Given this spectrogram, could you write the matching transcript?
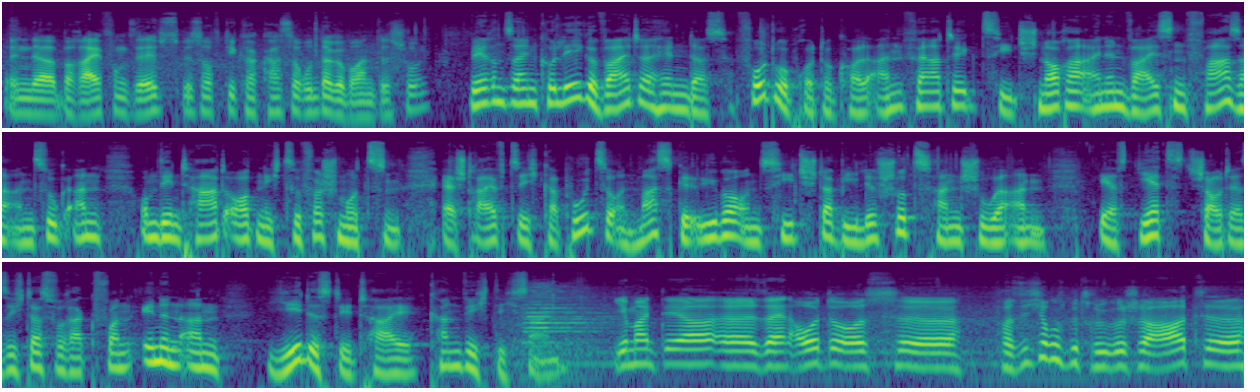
in der Bereifung selbst bis auf die Karkasse runtergebrannt ist schon. Während sein Kollege weiterhin das Fotoprotokoll anfertigt, zieht Schnorrer einen weißen Faseranzug an, um den Tatort nicht zu verschmutzen. Er streift sich Kapuze und Maske über und zieht stabile Schutzhandschuhe an. Erst jetzt schaut er sich das Wrack von innen an. Jedes Detail kann wichtig sein. Jemand, der äh, sein Auto aus äh, versicherungsbetrügerischer Art äh,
